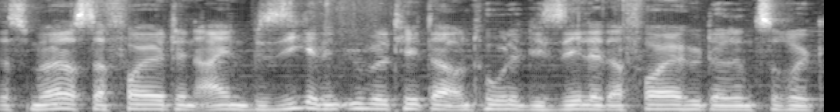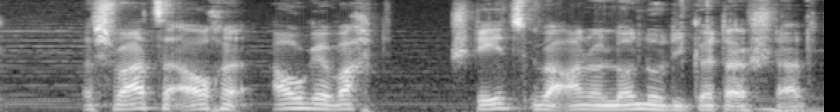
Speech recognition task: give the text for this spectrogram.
des Mörders der Feuerhüterin ein, besiege den Übeltäter und hole die Seele der Feuerhüterin zurück. Das schwarze Auge wacht stets über Arno Londo die Götterstadt.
